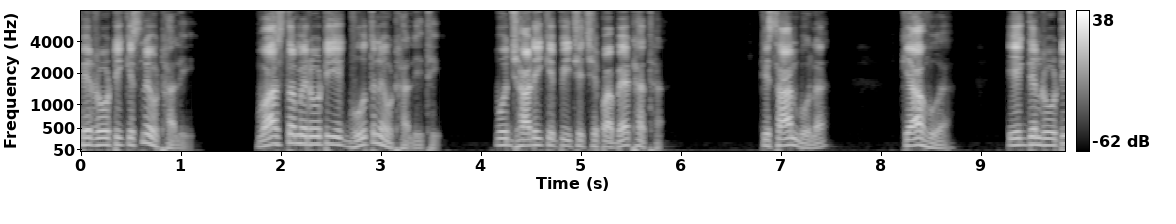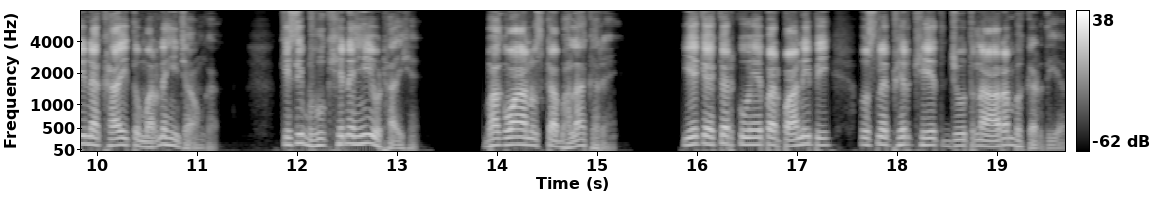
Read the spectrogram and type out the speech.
फिर रोटी किसने उठा ली? वास्तव में रोटी एक भूत ने उठा ली थी। वो झाड़ी के पीछे छिपा बैठा था। किसान बोला, क्या हुआ? एक दिन रोटी न खाई तो मर नहीं जाऊँगा। किसी भूखे ने ही उठाई है। भगवान उसका भला करें। ये कहकर कुएँ पर पानी पी, उसने फिर खेत जोतना आरंभ कर दिया।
